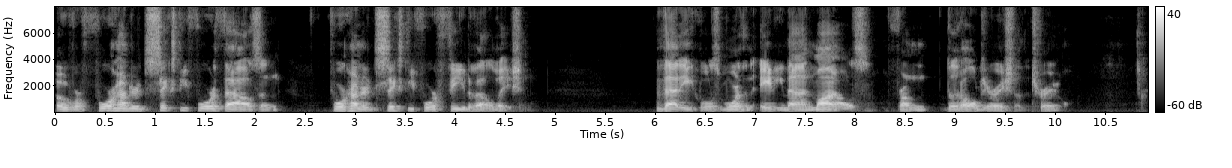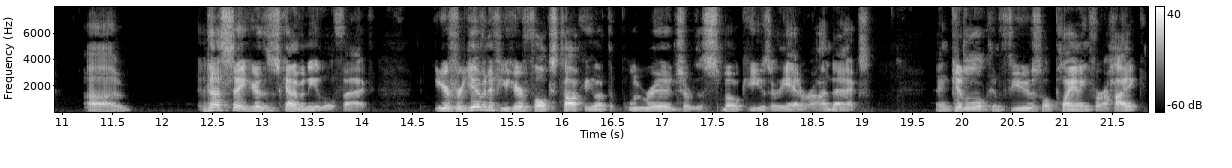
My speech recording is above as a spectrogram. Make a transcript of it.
over 464,464 feet of elevation. That equals more than 89 miles from the whole duration of the trail. Uh, it does say here, this is kind of a neat little fact. You're forgiven if you hear folks talking about the Blue Ridge or the Smokies or the Adirondacks and get a little confused while planning for a hike.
